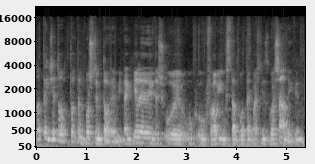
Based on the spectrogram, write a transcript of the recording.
no to idzie to, to tym bocznym torem. I tak wiele też uchwał i ustaw było tak właśnie zgłaszanych, więc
